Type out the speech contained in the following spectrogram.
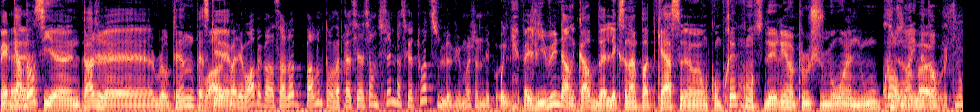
Mais regardons Euh, s'il y a une page euh, Rotten, parce Ouais, Je peux que... aller voir, puis pendant ça là, parlons de ton appréciation du film, parce que toi, tu l'as vu, moi, je ne l'ai pas Oui, vu. ben je l'ai vu dans le cadre de l'excellent podcast euh, qu'on pourrait considérer un peu jumeaux à nous, cousins, ouais, ben, mettons. ouais, cousins.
